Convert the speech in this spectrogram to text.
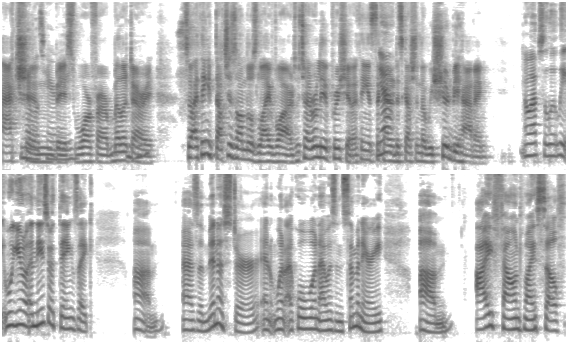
action-based Military. Mm-hmm. warfare, military. So I think it touches on those live wires, which I really appreciate. I think it's the kind of discussion that we should be having. Oh, absolutely. Well, you know, and these are things like, um, as a minister, and when I well, when I was in seminary, um, I found myself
